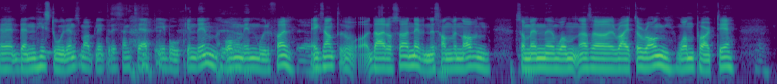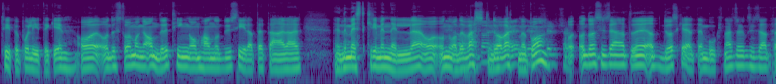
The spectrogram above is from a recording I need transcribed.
Den historien som har blitt presentert i boken din om min morfar, ikke sant? der også nevnes han ved navn som en one, altså right or wrong, one party-type politiker. Og, og, det står mange andre ting om han, og du sier at dette er, er det mest kriminelle og, og, noe av det verste du har vært med på. Og, og da syns jeg at, at, du har skrevet den boken her, så syns jeg at,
